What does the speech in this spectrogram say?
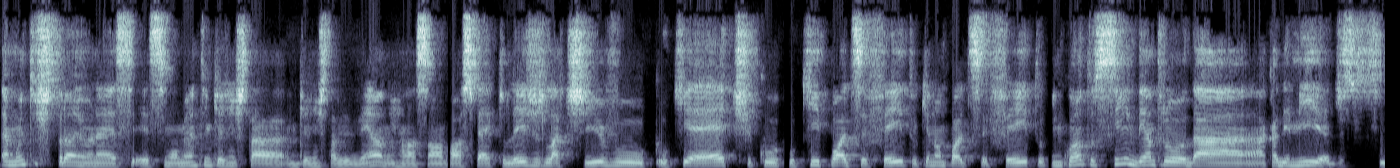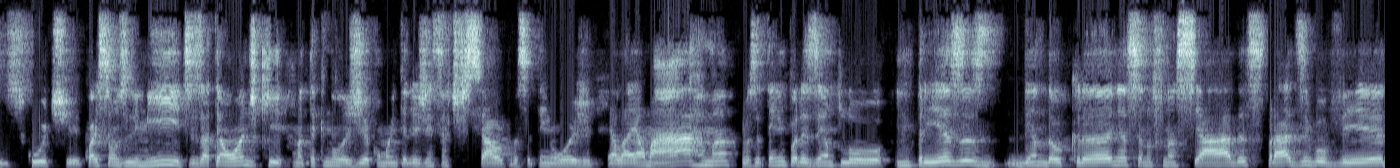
É muito estranho, né, esse, esse momento em que a gente está em que a gente está vivendo em relação ao aspecto legislativo, o que é ético, o que pode ser feito, o que não pode ser feito. Enquanto sim, dentro da academia se discute quais são os limites, até onde que uma tecnologia como a inteligência artificial artificial que você tem hoje, ela é uma arma. Você tem, por exemplo, empresas dentro da Ucrânia sendo financiadas para desenvolver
